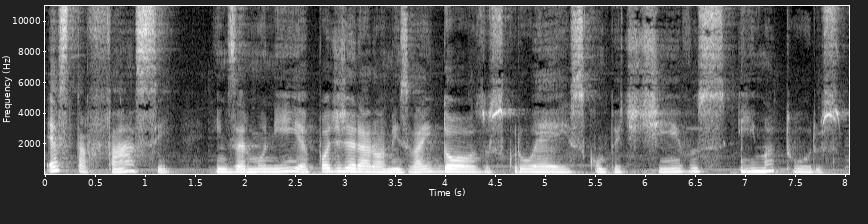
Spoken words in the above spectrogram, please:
Esta face em desarmonia pode gerar homens vaidosos, cruéis, competitivos e imaturos.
